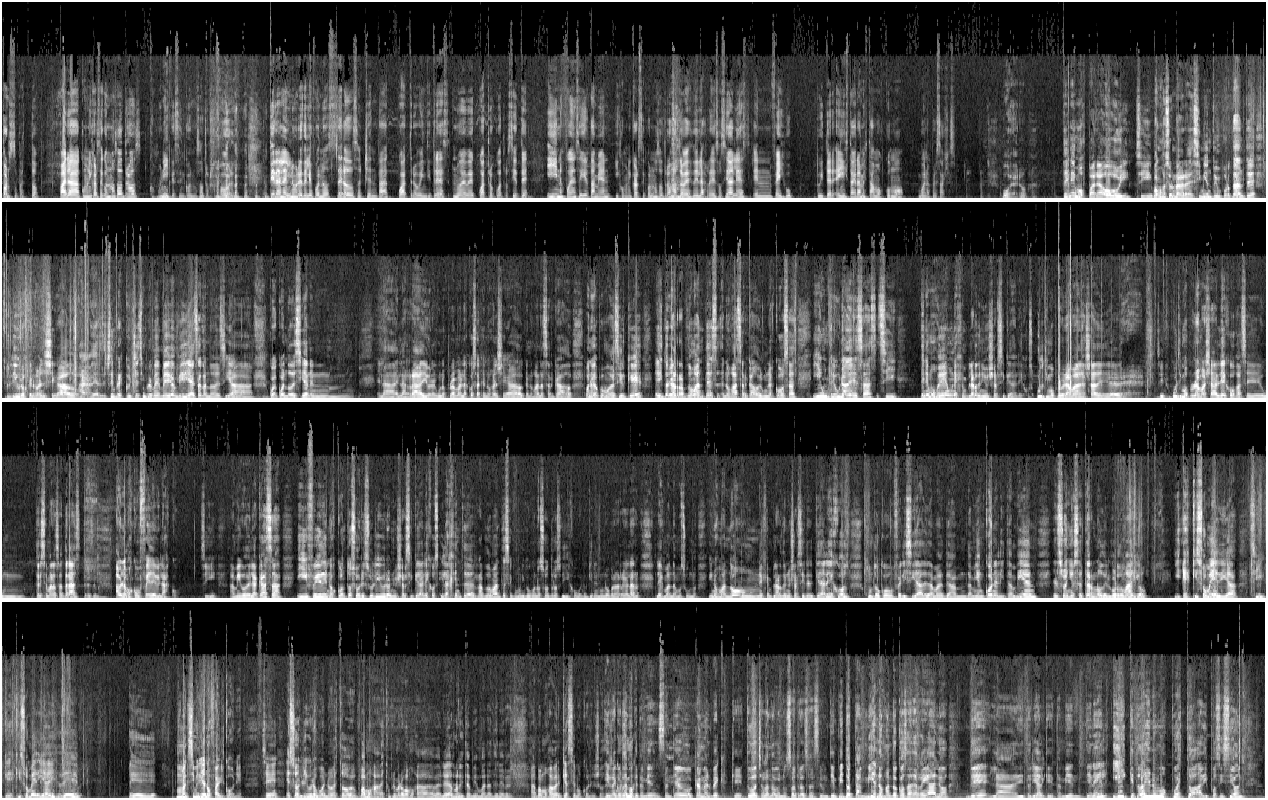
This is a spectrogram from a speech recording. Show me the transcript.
Por supuesto. Para comunicarse con nosotros, comuníquense con nosotros, por favor. Tienen el número de teléfono 0280-423-9447 y nos pueden seguir también y comunicarse con nosotros a través de las redes sociales. En Facebook, Twitter e Instagram estamos como Buenos Presagios. Bueno. Tenemos para hoy, ¿sí? Vamos a hacer un agradecimiento importante, libros que nos han llegado. A ver, Siempre escuché, siempre me, dio envidia esa cuando decía, cu- cuando decían en, en la, en la radio, en algunos programas, las cosas que nos han llegado, que nos han acercado. Bueno, ya podemos decir que Editorial Rapdomantes nos ha acercado algunas cosas y entre una de esas, sí, tenemos eh, un ejemplar de New Jersey queda lejos. Último programa de allá de... eh, sí, último programa allá lejos hace un tres semanas atrás. Tres semanas. Hablamos con Fede Velasco, ¿sí? amigo de la casa, y Fede nos contó sobre su libro, New Jersey queda lejos, y la gente del Rapdomante se comunicó con nosotros y dijo, bueno, ¿quieren uno para regalar? Les mandamos uno. Y nos mandó un ejemplar de New Jersey queda lejos, junto con Felicidad de, de Dam- Damián Connelly también, El sueño es eterno del Gordo Mario, y Esquizomedia, ¿sí? que Esquizomedia es de eh, Maximiliano Falcone. ¿Sí? Esos libros, bueno, esto vamos a, esto primero vamos a leerlos y también van a tener, vamos a ver qué hacemos con ellos. Y después. recordemos que también Santiago Kammerbeck, que estuvo charlando con nosotros hace un tiempito, también nos mandó cosas de regalo de la editorial que también tiene él y que todavía no hemos puesto a disposición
